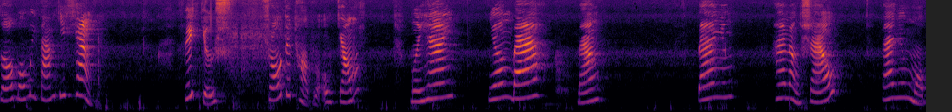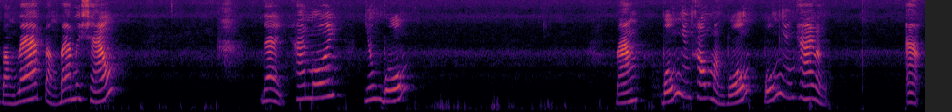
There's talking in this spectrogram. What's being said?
số 48 chiếc khăn. Viết chữ số tích hợp vào ô trống 12 nhân 3 bằng 3 nhân 2 bằng 6 3 nhân 1 bằng 3 bằng 36 Đây 20 nhân 4 bằng 4 nhân 0 bằng 4 4 nhân 2 bằng à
